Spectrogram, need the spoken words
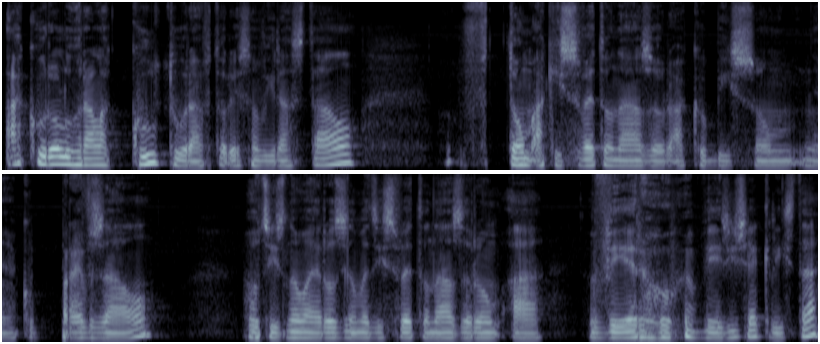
akú rolu hrala kultúra, v ktorej som vyrastal, v tom, aký svetonázor akoby som nejako prevzal, hoci znova je rozdiel medzi svetonázorom a vierou v Krista.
